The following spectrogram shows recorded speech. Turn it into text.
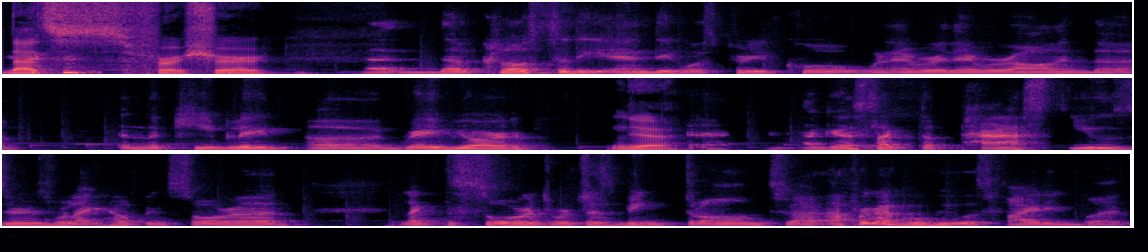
That's for sure. That the close to the ending was pretty cool. Whenever they were all in the in the Keyblade uh, graveyard, Yeah. I guess like the past users were like helping Sora, and like the swords were just being thrown to. I, I forgot who he was fighting, but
